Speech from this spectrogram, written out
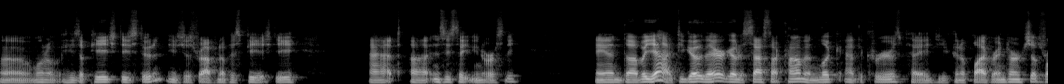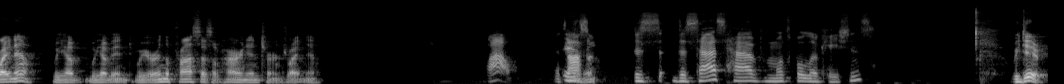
Uh, one of he's a PhD student. He's just wrapping up his PhD at uh, NC State University. And uh, but yeah, if you go there, go to SAS.com and look at the careers page. You can apply for internships right now. We have we have in, we are in the process of hiring interns right now. Wow, that's Is, awesome. Does does SAS have multiple locations? We do.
